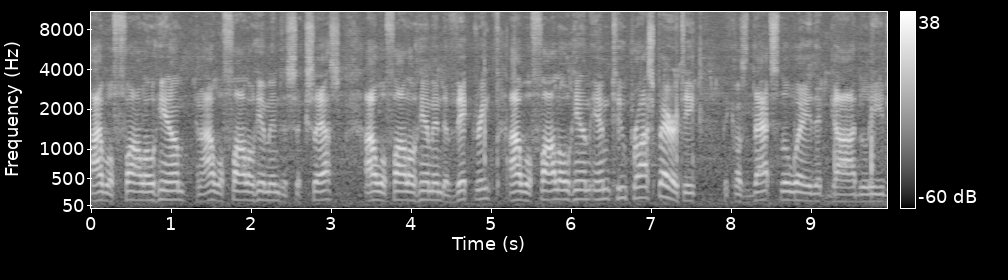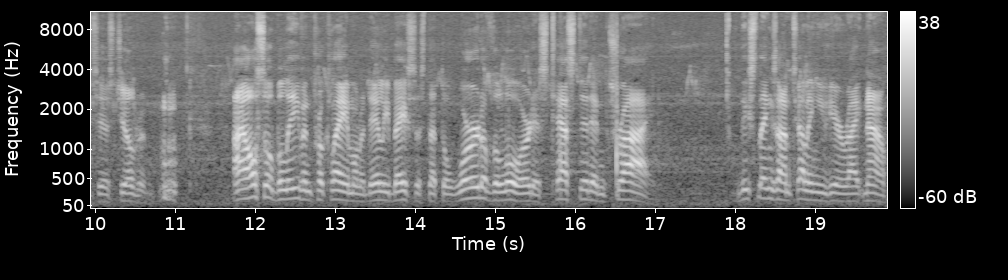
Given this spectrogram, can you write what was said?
I will follow Him, and I will follow Him into success. I will follow Him into victory. I will follow Him into prosperity because that's the way that God leads His children. I also believe and proclaim on a daily basis that the word of the Lord is tested and tried. These things I'm telling you here right now,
